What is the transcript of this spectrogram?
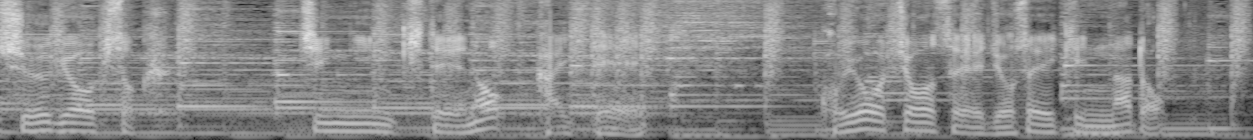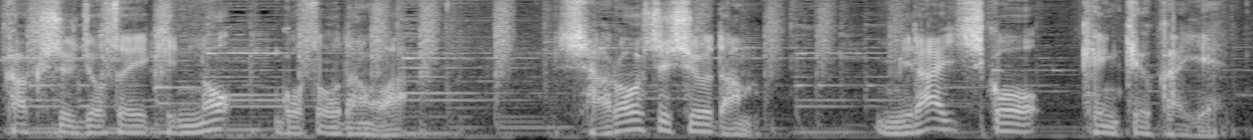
就業規則賃金規定の改定雇用調整助成金など各種助成金のご相談は社労士集団未来志向研究会へ。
